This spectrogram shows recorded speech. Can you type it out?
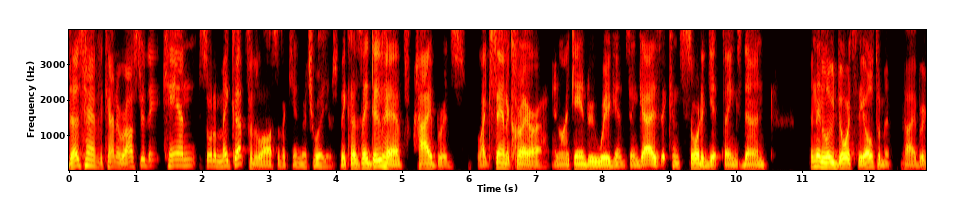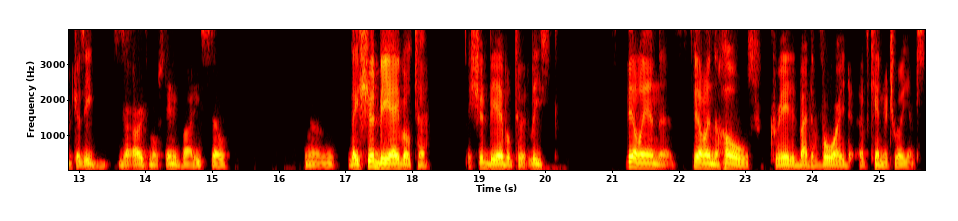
does have the kind of roster that can sort of make up for the loss of a Kenrich Williams because they do have hybrids like Santa Clara and like Andrew Wiggins and guys that can sort of get things done. And then Lou Dort's the ultimate hybrid because he guards most anybody. So um, they should be able to they should be able to at least fill in the fill in the holes created by the void of Kenrich Williams.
